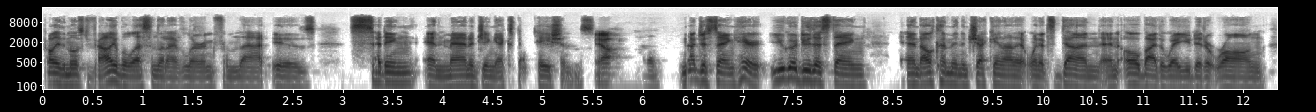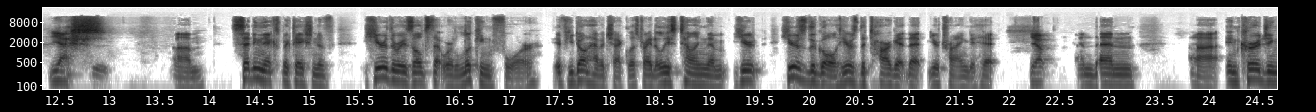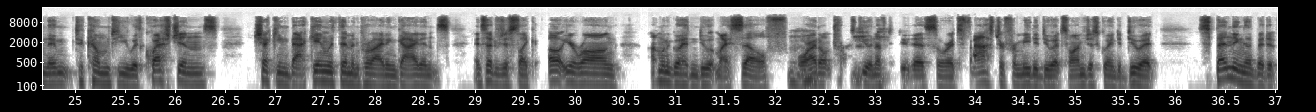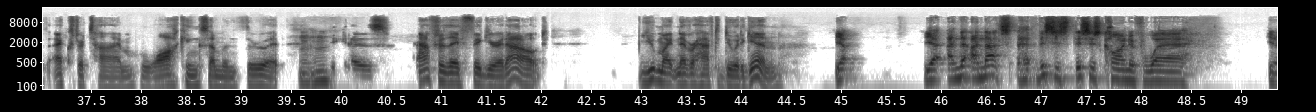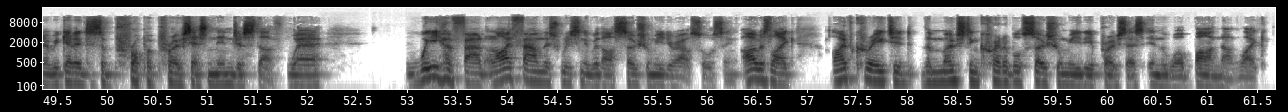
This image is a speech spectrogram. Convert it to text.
probably the most valuable lesson that I've learned from that is setting and managing expectations. Yeah, not just saying, "Here, you go do this thing, and I'll come in and check in on it when it's done." And oh, by the way, you did it wrong. Yes. Um, setting the expectation of here are the results that we're looking for if you don't have a checklist right at least telling them here here's the goal here's the target that you're trying to hit. Yep. And then uh, encouraging them to come to you with questions checking back in with them and providing guidance instead of just like oh you're wrong i'm going to go ahead and do it myself mm-hmm. or i don't trust you enough to do this or it's faster for me to do it so i'm just going to do it. Spending a bit of extra time walking someone through it mm-hmm. because after they figure it out you might never have to do it again. Yep yeah, and and that's this is this is kind of where you know we get into some proper process ninja stuff where we have found and I found this recently with our social media outsourcing. I was like I've created the most incredible social media process in the world bar none. Like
